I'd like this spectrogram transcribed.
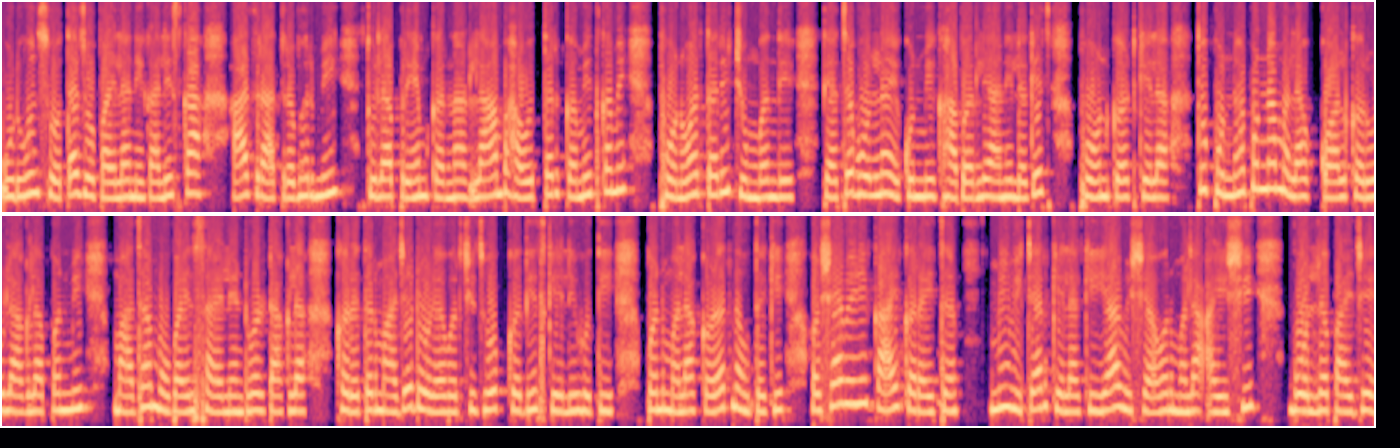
उडवून स्वतः झोपायला निघालीस का? आज रात्रभर मी तुला प्रेम करणार. लांब आहोत तर कमीत कमी फोनवर तरी चुंबन दे. त्याचं बोलणं ऐकून मी घाबरले आणि लगेच फोन कट केला. तो पुन्हा पुन्हा मला कॉल करू लागला पण मी माझा मोबाईल सायलेंटवर टाकला. खरं तर माझ्या डोळ्यावरची झोप कधीच गेली होती पण मला कळत नव्हतं की अशा वेळी काय करायचं. मी विचार केला की या विषयावर मला आईशी बोललं पाहिजे.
